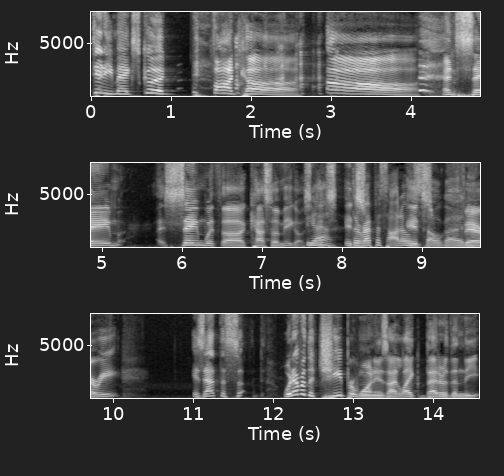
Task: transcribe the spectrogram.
Diddy makes good vodka. Oh. And same same with uh, Casamigos. Yeah, the Reposado is it's so good. Very. Is that the whatever the cheaper one is? I like better than the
